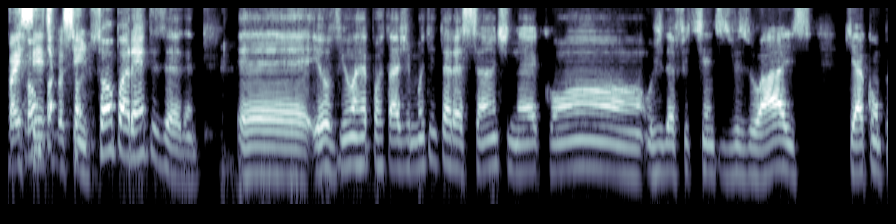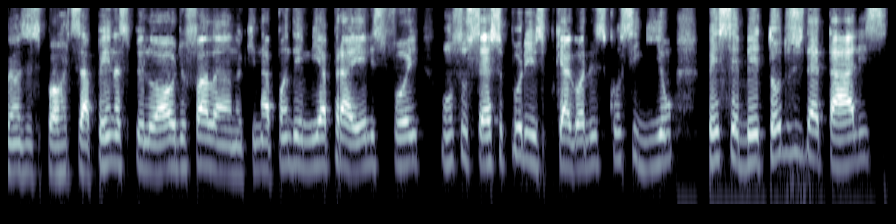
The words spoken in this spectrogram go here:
Vai só ser um, tipo assim. Só, só um parênteses, Eden. É, eu vi uma reportagem muito interessante, né, com os deficientes visuais que acompanham os esportes apenas pelo áudio, falando que na pandemia para eles foi um sucesso por isso, porque agora eles conseguiam perceber todos os detalhes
